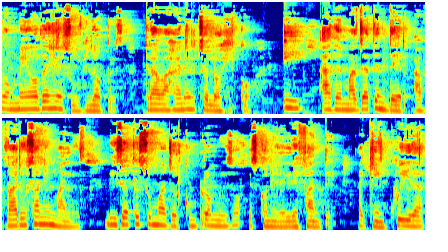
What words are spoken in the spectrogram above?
Romeo de Jesús López trabaja en el zoológico y, además de atender a varios animales, dice que su mayor compromiso es con el elefante, a quien cuida,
